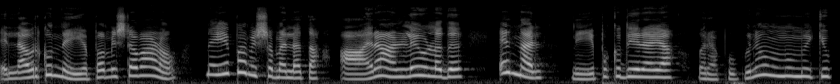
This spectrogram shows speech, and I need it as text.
എല്ലാവർക്കും നെയ്യപ്പം ഇഷ്ടമാണോ? നെയ്യപ്പം ഇഷ്ടമല്ലാത്ത ആരാണല്ലേ ഉള്ളത്? എന്നാൽ നെയ്യപ്പക്കുതിരായ ഒരപ്പൂപ്പനും അമ്മൂമ്മയ്ക്കും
